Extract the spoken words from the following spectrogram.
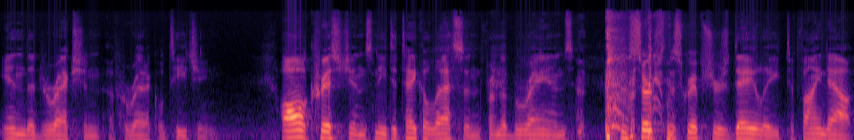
in the direction of heretical teaching. All Christians need to take a lesson from the Bereans who search the Scriptures daily to find out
